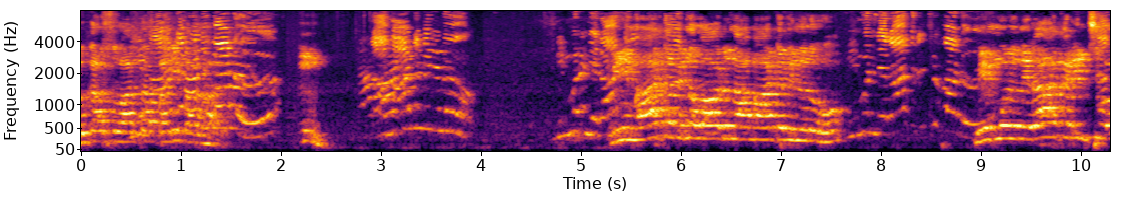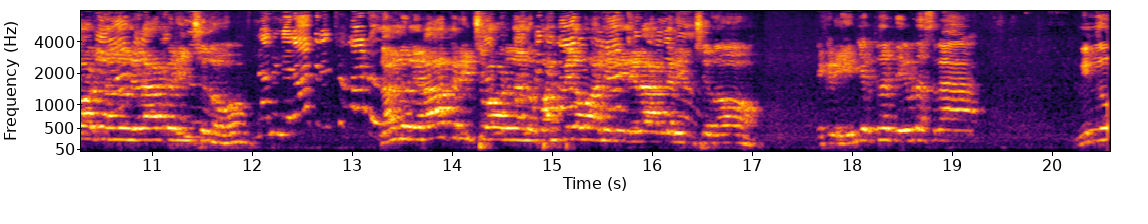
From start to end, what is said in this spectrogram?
లుకాసు వార్త పది పదహారు. మీ మాట వినవాడు నా మాట వినును. మిమ్మల్ని నిరాకరించువాడు నన్ను నిరాకరించును. నన్ను నిరాకరించువాడు. నన్ను పంపిన వాడిని నిరాకరించును. ఇక్కడ ఏం చెప్తున్నారు దేవుడు అసలు? నిన్ను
